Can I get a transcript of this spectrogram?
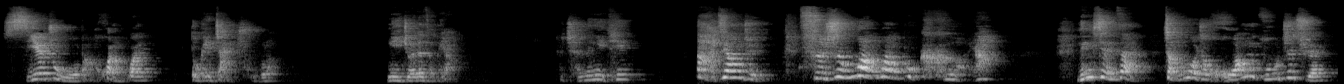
协助我把宦官都给斩除了。你觉得怎么样？”这陈琳一听，大将军，此事万万不可呀！您现在掌握着皇族之权，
